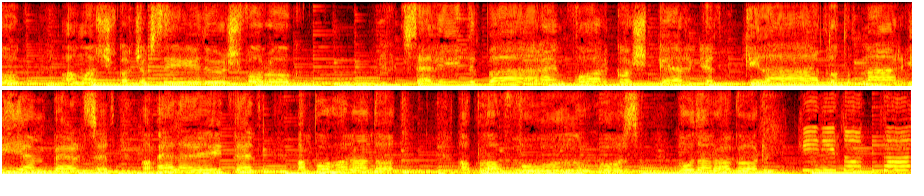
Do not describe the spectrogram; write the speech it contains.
dolog, a macska csak szédős forog. Szelíd bárány, farkas kerget, kilátott már ilyen percet, ha elejted a poharadat, a plafonhoz oda ragad. Kinyitottad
